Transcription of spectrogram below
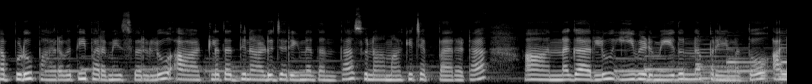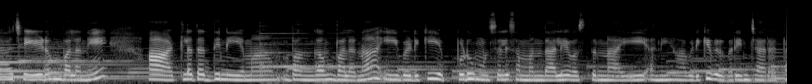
అప్పుడు పార్వతీ పరమేశ్వరులు ఆ అట్ల నాడు జరిగినదంతా సునామాకి చెప్పారట. ఆ అన్నగారులు ఈవిడి మీదున్న ప్రేమతో అలా చేయడం వలనే ఆ అట్ల తద్ది నియమ భంగం వలన ఈవిడికి ఎప్పుడూ ముసలి సంబంధాలే వస్తున్నాయి అని ఆవిడికి వివరించారట.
